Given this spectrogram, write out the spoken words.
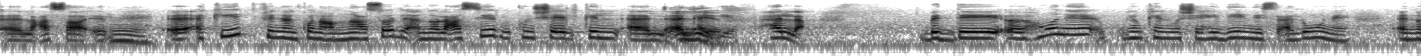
العصائر. مم. آه، أكيد فينا نكون عم نعصر لأنه العصير بيكون شايل كل الألياف. هلأ. بدي هون يمكن المشاهدين يسألوني إنه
